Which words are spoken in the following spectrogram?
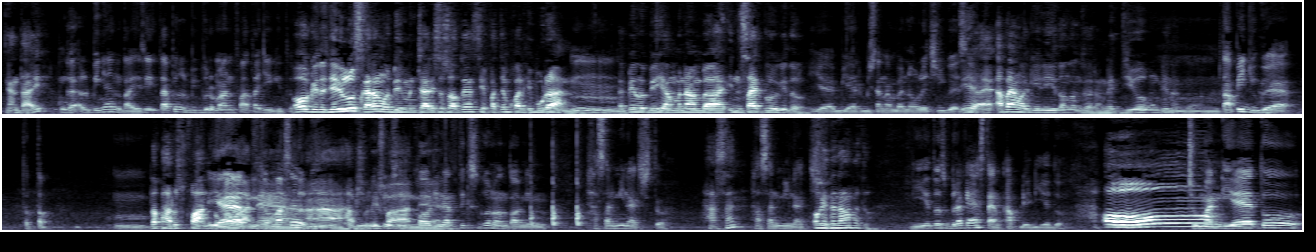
Nyantai? Nggak lebih nyantai sih, tapi lebih bermanfaat aja gitu. Oh gitu, jadi lu sekarang lebih mencari sesuatu yang sifatnya bukan hiburan Hmm. Tapi lebih yang menambah insight lu gitu Iya biar bisa nambah knowledge juga sih. Iya, eh, apa yang lagi ditonton sekarang? Net Geo mungkin atau? Hmm, tapi juga tetap mm, Tetap harus fun Iya, pembawaannya dikemasnya lebih, Ah, lebih harus lucu lebih sih. fun Kalau ya. di Netflix gue nontonin Hasan Minaj tuh. Hasan? Hasan Minaj. Oke, tentang apa tuh? Dia tuh sebenarnya kayak stand up deh dia tuh. Oh Cuman dia tuh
